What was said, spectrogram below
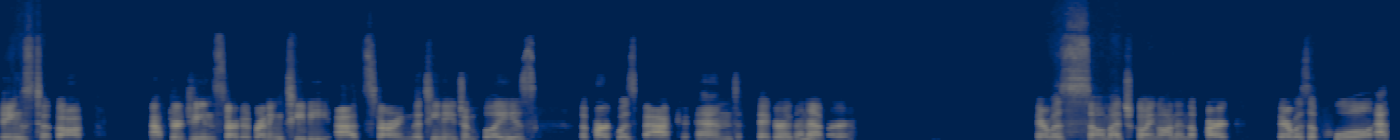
Things took off after Gene started running TV ads starring the teenage employees. The park was back and bigger than ever. There was so much going on in the park. There was a pool at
